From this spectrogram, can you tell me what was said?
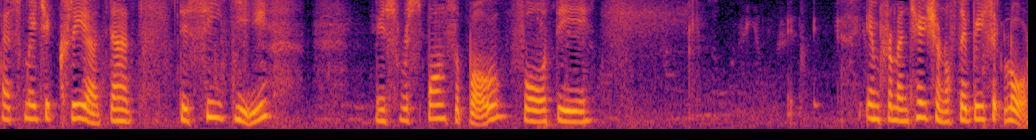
has made it clear that the CE is responsible for the implementation of the basic law.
